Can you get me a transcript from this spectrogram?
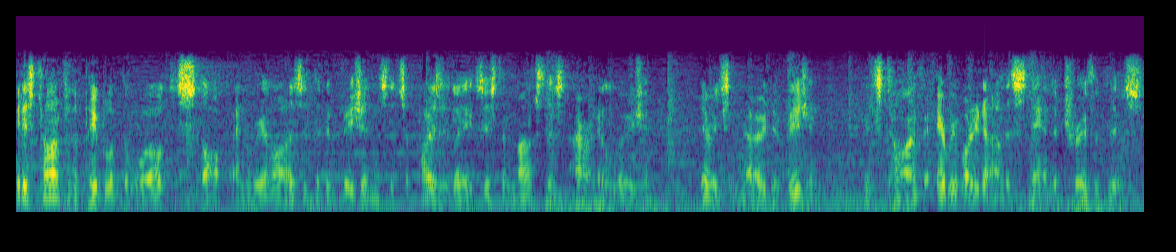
It is time for the people of the world to stop and realize that the divisions that supposedly exist amongst us are an illusion. There is no division. It's time for everybody to understand the truth of this.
